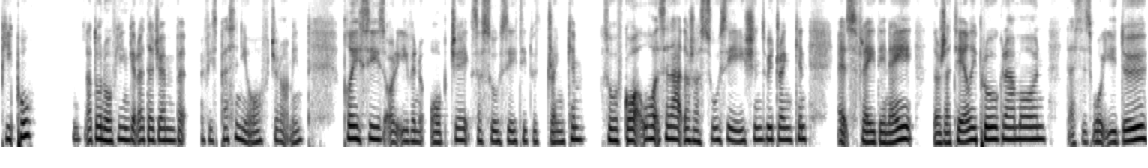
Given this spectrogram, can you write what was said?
people. I don't know if you can get rid of Jim, but if he's pissing you off, do you know what I mean? Places or even objects associated with drinking. So we've got lots of that. There's associations with drinking. It's Friday night. There's a telly program on. This is what you do.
